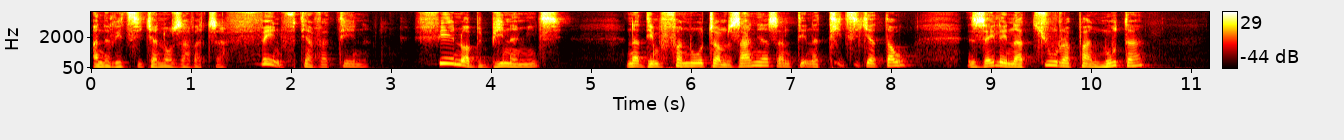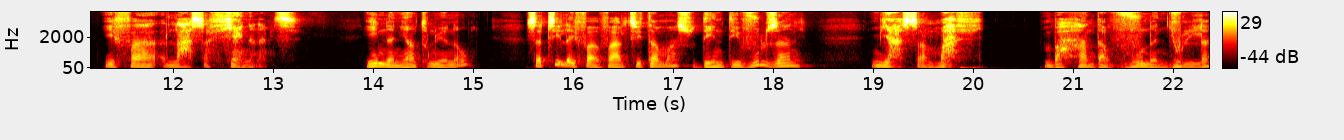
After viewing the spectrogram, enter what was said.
Aniriantsika hanao zavatra feno fitiavan-tena, feno habibiana mihitsy, na dia mifanohitra amin'izany aza ny tena tiantsika atao, izay ilay natiora mpanota efa lasa fiainana mihitsy. Inona ny antony, hoy ianao? Satria ilay fahavalo tsy hita maso, dia ny Devoly izany, miasa mafy. mba handavoana ny olona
